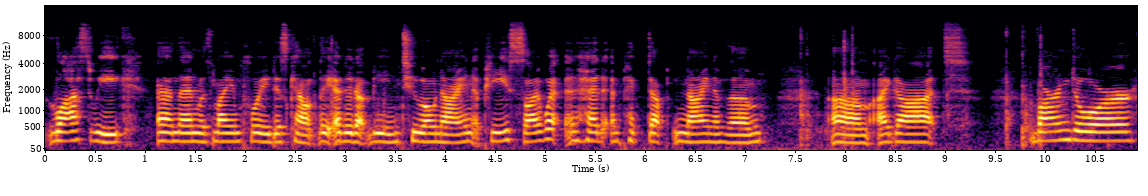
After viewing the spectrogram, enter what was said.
last week. And then with my employee discount, they ended up being 209 a piece. So I went ahead and picked up nine of them. Um, I got barn door,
